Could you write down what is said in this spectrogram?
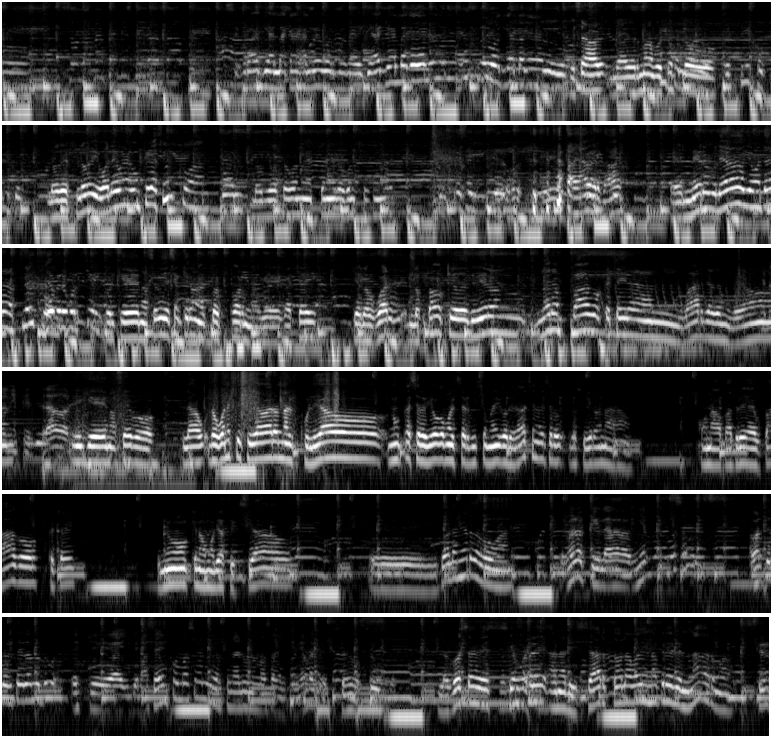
Se va a quedar la caga luego, hermano. ¿De que va a quedar la caga luego en el mundo? Va a quedar la caga luego. O sea, la hermana, por ejemplo, fijo, fijo. lo de Floyd igual es una conspiración, pues. ¿Cuál? Lo que pasó con este negro madre. ¿En qué sentido? Ah, verdad. El negro culeado que mataron a Floyd. Ya, pero ¿por qué? Porque no sé, decían que era un actor porno, que cachai, que los guard- los pagos que lo detuvieron no eran pagos, cachai, eran guardias de un Que weón. Y que no sé, po, la- los buenos que se llevaron al culeado nunca se lo vio como el servicio médico legal, sino que se lo, lo subieron a a una patrulla de pagos, cachai. El mismo que nos murió asfixiado. Eh, y toda la mierda, pues. Hermano, es que la mierda que pasa ahora, aparte de lo que estás hablando tú, es que hay demasiada información y al final uno no sabe en qué mierda. Sí, pues, sí. La cosa es siempre analizar toda la weá y no creer en nada, hermano. Sí,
